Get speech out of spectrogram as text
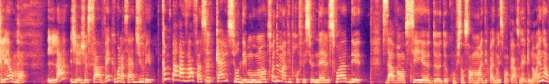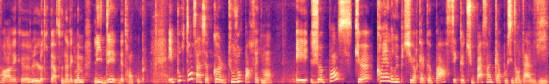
clairement. Là, je, savais que voilà, ça a duré. Comme par hasard, ça se cale sur des moments, soit de ma vie professionnelle, soit des avancées de, confiance en moi, d'épanouissement personnel, qui n'ont rien à voir avec euh, l'autre personne, avec même l'idée d'être en couple. Et pourtant, ça se colle toujours parfaitement. Et je pense que quand il y a une rupture quelque part, c'est que tu passes un cap aussi dans ta vie,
